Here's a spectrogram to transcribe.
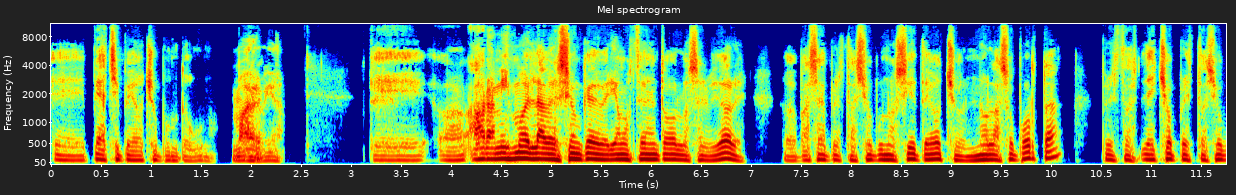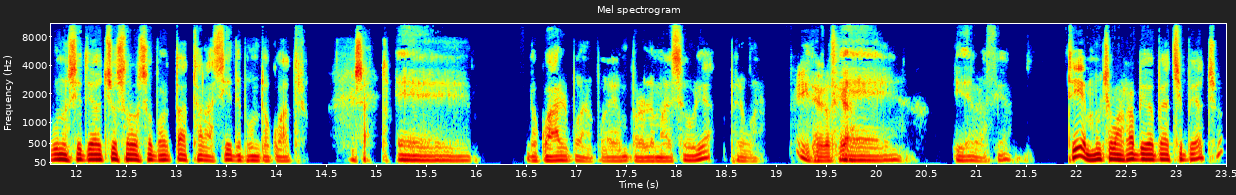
eh, PHP 8.1 Madre mía. que ahora mismo es la versión que deberíamos tener en todos los servidores. Lo que pasa es que PrestaShop 1.7.8 no la soporta. Presta- de hecho, PrestaShop 1.7.8 solo soporta hasta la 7.4. Exacto. Eh, lo cual, bueno, pues es un problema de seguridad, pero bueno. Y de velocidad. Eh, y de velocidad. Sí, es mucho más rápido PHP 8.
